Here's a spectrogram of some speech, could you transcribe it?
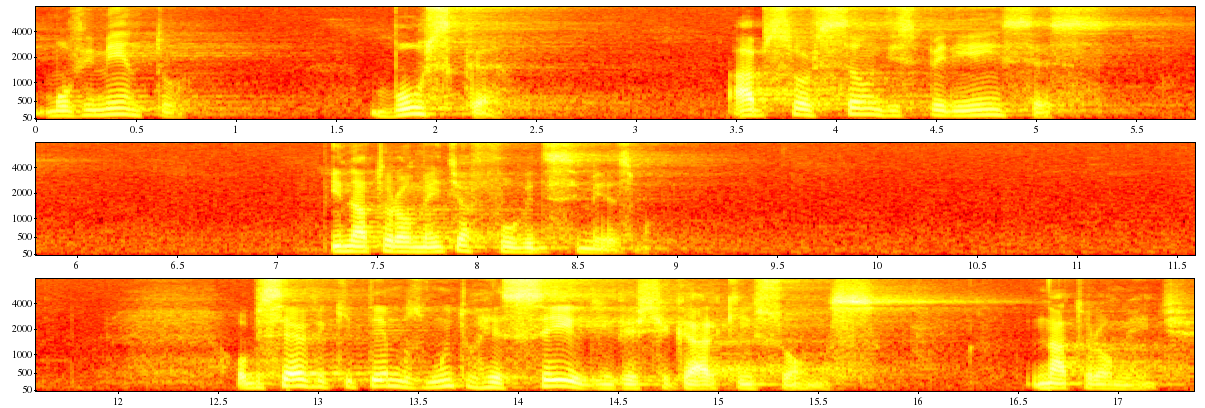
movimento, busca, absorção de experiências, e, naturalmente, a fuga de si mesmo. Observe que temos muito receio de investigar quem somos, naturalmente.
